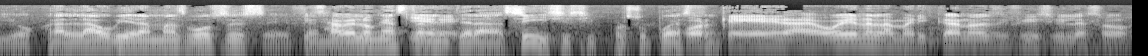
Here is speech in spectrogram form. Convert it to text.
y ojalá hubiera más voces eh, femeninas tan enteradas. Sí, sí, sí, por supuesto. Porque era- hoy en el americano es difícil eso.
